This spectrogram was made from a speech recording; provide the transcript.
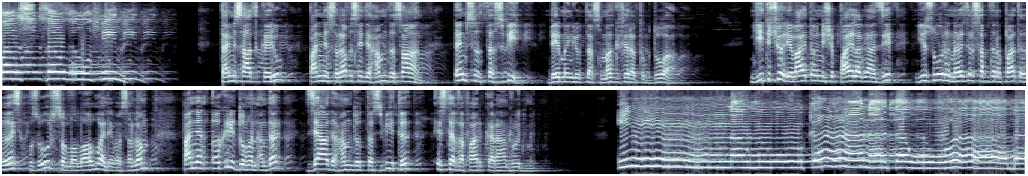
واستغفر۔ تمہ سات کرو پنس رب سند حمد سان تم سن تسبیح بے منگیو تس مغفرتک دعا۔ یہ تہ روایتوں نش پائے لگان زی یہ سور نازل سپدن پت اس حضور صلی اللہ علیہ وسلم پنن آخری دہن اندر زیادہ حمد و تسبیح تو استغفار کران كان توابا۔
